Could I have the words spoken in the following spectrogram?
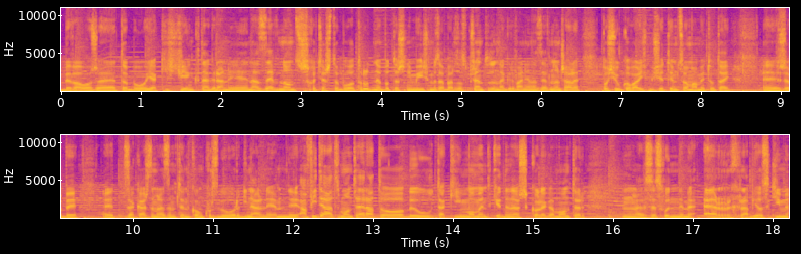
bywało, że to był jakiś dźwięk nagrany na zewnątrz, chociaż to było trudne, bo też nie mieliśmy za bardzo sprzętu do nagrywania na zewnątrz, ale posiłkowaliśmy się tym, co mamy tutaj, żeby za każdym razem ten konkurs był oryginalny. Amfiteatr Montera to był taki moment, kiedy nasz kolega Monter mm, ze słynnym R hrabiowskim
